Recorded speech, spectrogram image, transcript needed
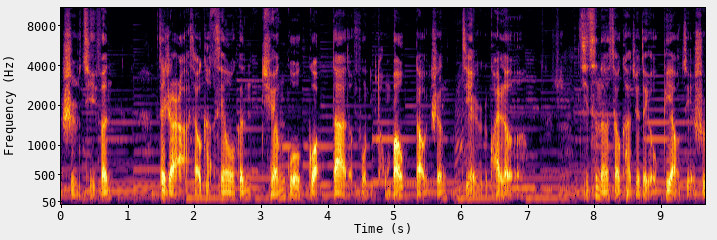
十七分。在这儿啊，小卡先要跟全国广大的妇女同胞道一声节日快乐。其次呢，小卡觉得有必要解释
